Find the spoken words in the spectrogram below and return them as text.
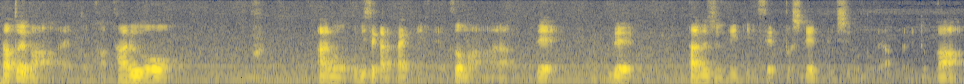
例えば、えっと、樽を、あの、お店から帰ってきたやつをまあ洗って、で、樽重的にセットしてっていう仕事であったりとか、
